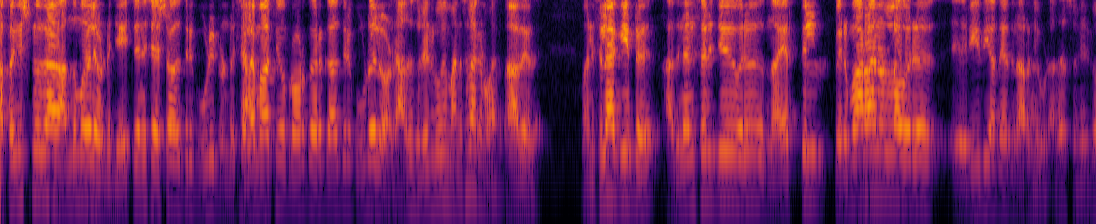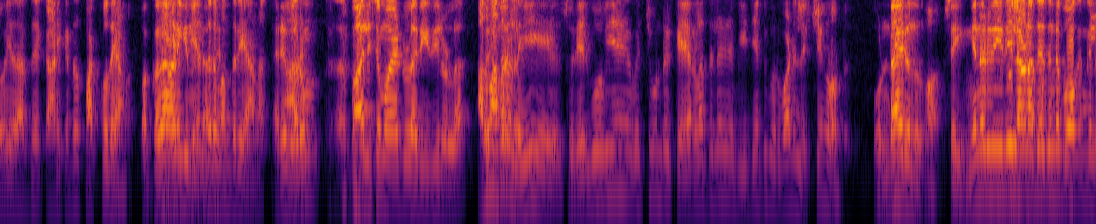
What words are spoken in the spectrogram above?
അസഹിഷ്ണുത അന്ന് മുതലേ ഉണ്ട്. ജയിച്ചതിന് ശേഷം അത് ഇത്തിരി കൂടിയിട്ടുണ്ട്. ചില മാധ്യമപ്രവർത്തകർക്ക് അത് ഇത്തിരി കൂടുതലുമാണ്. അത് സുരേഷ് ഗോപി മനസ്സിലാക്കണമായിരുന്നു. അതെ അതെ. മനസ്സിലാക്കിയിട്ട് അതിനനുസരിച്ച് ഒരു നയത്തിൽ പെരുമാറാനുള്ള ഒരു രീതി അദ്ദേഹത്തിന് അറിഞ്ഞുകൂടാ. അത് സുരേഷ് ഗോപി യഥാർത്ഥത്തിൽ കാണിക്കേണ്ടത് പക്വതയാണ്. പക്വത കാണിക്കുന്നില്ല മന്ത്രിയാണ് വെറും ബാലിശമായിട്ടുള്ള രീതിയിലുള്ള അത് മാത്രമല്ല ഈ സുരേഷ് ഗോപിയെ വെച്ചുകൊണ്ട് കേരളത്തിലെ ബി ജെ പിക്ക് ഒരുപാട് ലക്ഷ്യങ്ങളുണ്ട്. ഉണ്ടായിരുന്നു. പക്ഷെ ഇങ്ങനെ ഒരു രീതിയിലാണ് അദ്ദേഹത്തിന്റെ പോക്കെങ്കിൽ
